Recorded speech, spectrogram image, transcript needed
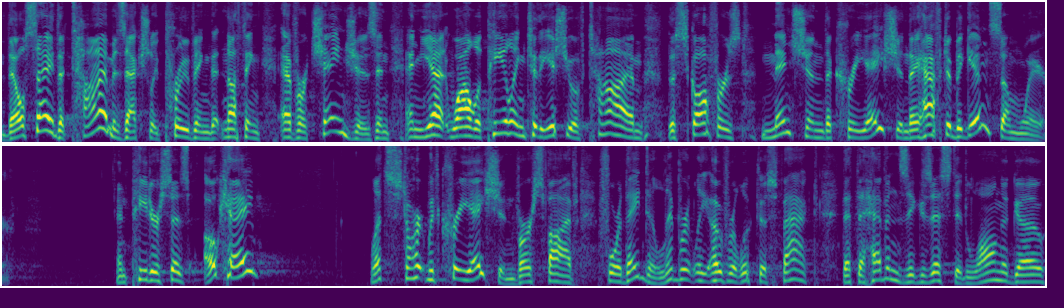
They'll say the time is actually proving that nothing ever changes. And, and yet, while appealing to the issue of time, the scoffers mention the creation. They have to begin somewhere. And Peter says, okay, Let's start with creation, verse 5. For they deliberately overlooked this fact that the heavens existed long ago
